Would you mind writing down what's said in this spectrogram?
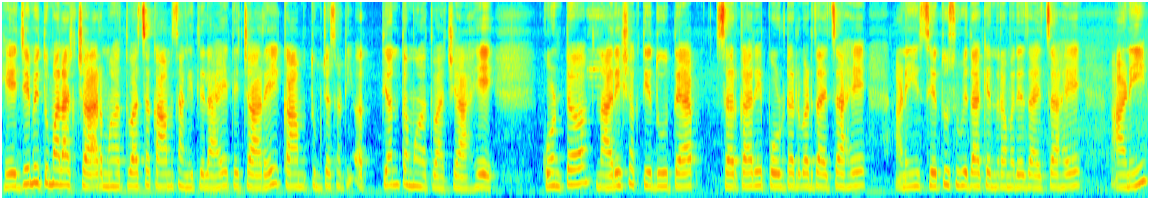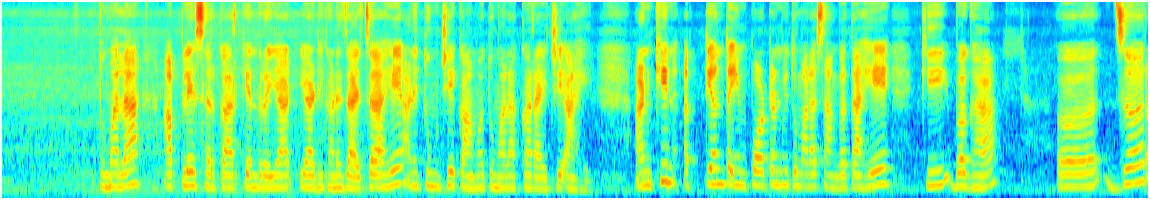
हे जे मी तुम्हाला चार महत्त्वाचं काम सांगितलेलं आहे ते चारही काम तुमच्यासाठी अत्यंत महत्त्वाचे आहे. कोणतं? नारी शक्ती दूत ॲप सरकारी पोर्टलवर जायचं आहे आणि सेतू सुविधा केंद्रामध्ये जायचं आहे आणि तुम्हाला आपले सरकार केंद्र या या ठिकाणी जायचं आहे आणि तुमची कामं तुम्हाला करायची आहे. आणखीन अत्यंत इम्पॉर्टंट मी तुम्हाला सांगत आहे की बघा जर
